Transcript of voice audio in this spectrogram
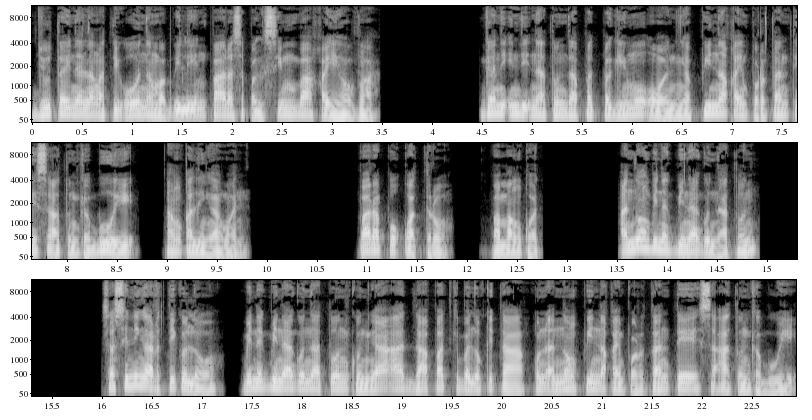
jutay na lang nga tion ang mabilin para sa pagsimba kay Jehova. Gani hindi naton dapat paghimuon nga pinakaimportante sa aton kabuhi ang kalingawan. Para po 4. Pamangkot ano ang binagbinago naton? Sa sining artikulo, binagbinago naton kung nga dapat kabalo kita kung anong pinakaimportante sa aton kabuhi.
